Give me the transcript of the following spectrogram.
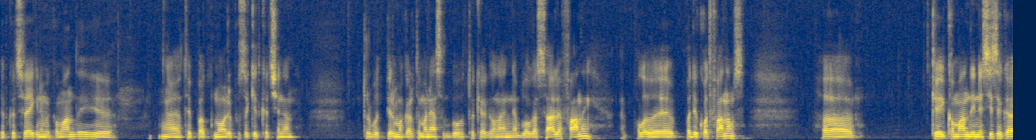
Taip kad sveikinimai komandai. Taip pat noriu pasakyti, kad šiandien turbūt pirmą kartą manęs atbuvo tokia gal nebloga salė, fanai. Padėkoti fanams. Kai komandai nesiseka,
